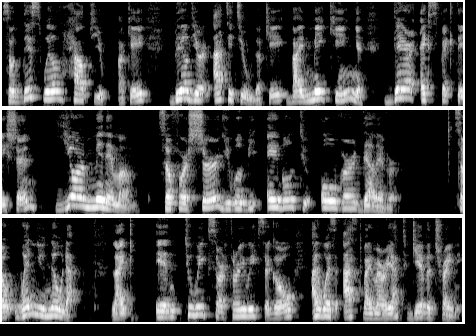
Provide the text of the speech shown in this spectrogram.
So this will help you, okay? Build your attitude, okay, by making their expectation your minimum. So for sure you will be able to over deliver. So when you know that, like in two weeks or three weeks ago, I was asked by Maria to give a training.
